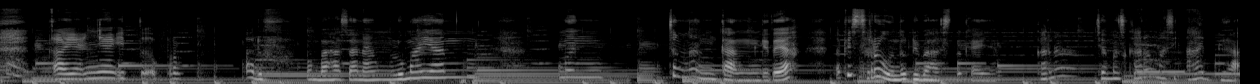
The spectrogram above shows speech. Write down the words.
Kayaknya itu per aduh pembahasan yang lumayan mencengangkan gitu ya. Tapi seru untuk dibahas tuh kayaknya. Karena zaman sekarang masih ada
